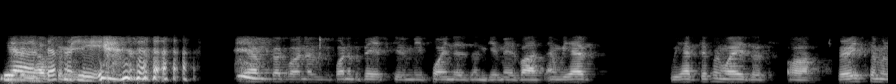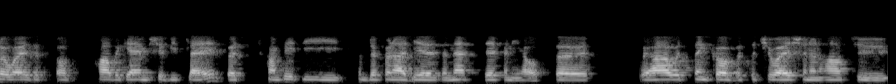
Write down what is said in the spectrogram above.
yeah definitely yeah i've got one of one of the best giving me pointers and giving me advice and we have we have different ways of, or very similar ways of, of how the game should be played, but completely some different ideas, and that definitely helps. So where I would think of a situation and how to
